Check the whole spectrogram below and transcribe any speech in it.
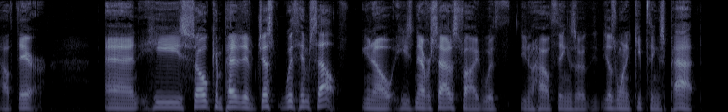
out there. And he's so competitive just with himself. You know, he's never satisfied with, you know, how things are. He doesn't want to keep things pat.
